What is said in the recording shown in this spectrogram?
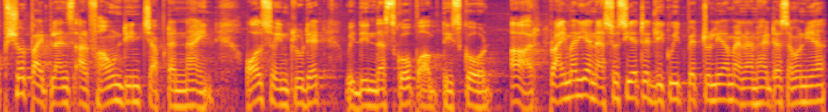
offshore pipelines are found in chapter 9. Also included within the scope of this code are primary and associated liquid petroleum and anhydrous ammonia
